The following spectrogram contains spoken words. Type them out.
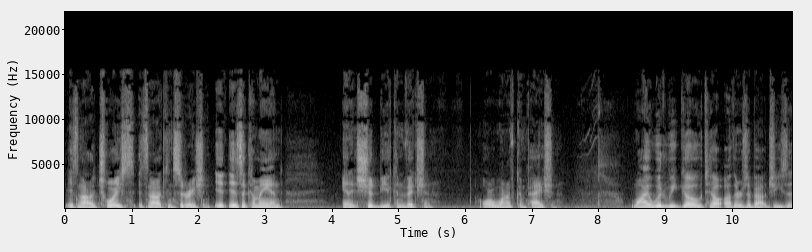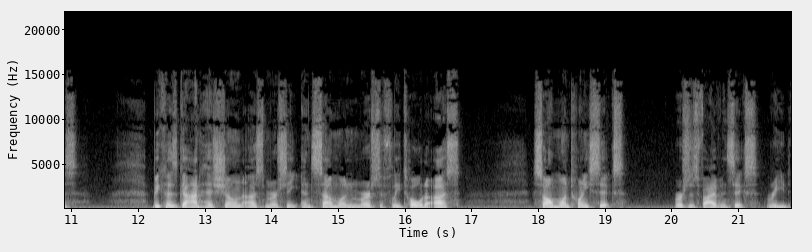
It's not a choice, it's not a consideration. It is a command, and it should be a conviction or one of compassion. Why would we go tell others about Jesus? Because God has shown us mercy, and someone mercifully told us. Psalm 126, verses 5 and 6 read,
